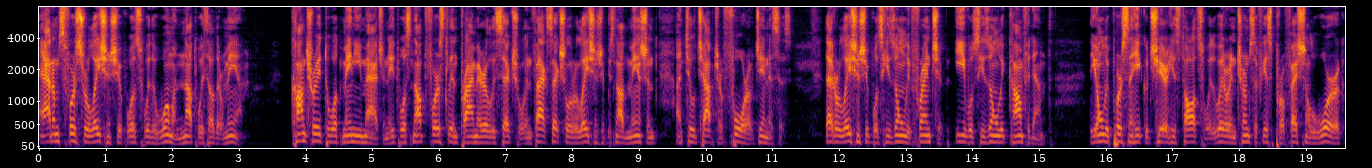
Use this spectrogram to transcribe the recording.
Adam's first relationship was with a woman, not with other men. Contrary to what many imagine, it was not firstly and primarily sexual. In fact, sexual relationship is not mentioned until chapter 4 of Genesis. That relationship was his only friendship. Eve was his only confidant the only person he could share his thoughts with, whether in terms of his professional work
